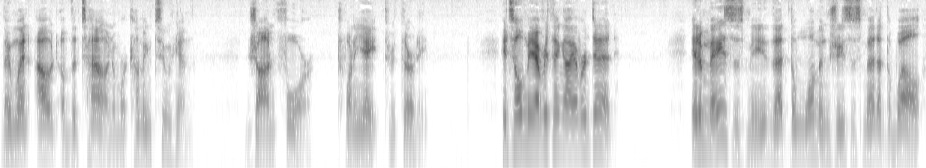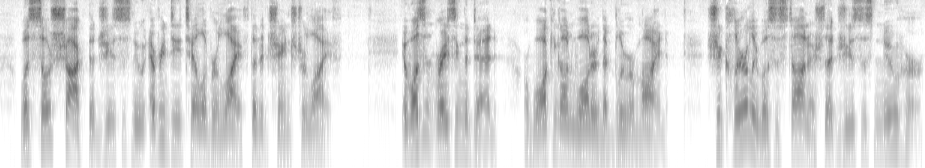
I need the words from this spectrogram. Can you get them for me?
They went out of the town and were coming to him. John 4 28 through 30. He told me everything I ever did. It amazes me that the woman Jesus met at the well was so shocked that Jesus knew every detail of her life that it changed her life. It wasn't raising the dead or walking on water that blew her mind. She clearly was astonished that Jesus knew her,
